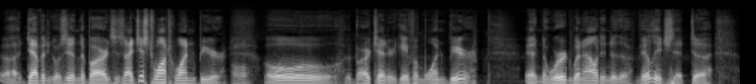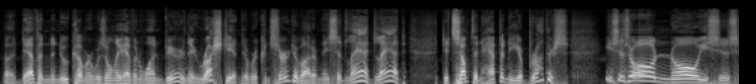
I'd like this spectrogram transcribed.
uh, Devin goes in the bar and says, "I just want one beer." Oh, oh, the bartender gave him one beer, and the word went out into the village that uh, uh, Devin, the newcomer, was only having one beer, and they rushed in. They were concerned about him. They said, "Lad, lad, did something happen to your brothers?" He says, "Oh no," he says.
